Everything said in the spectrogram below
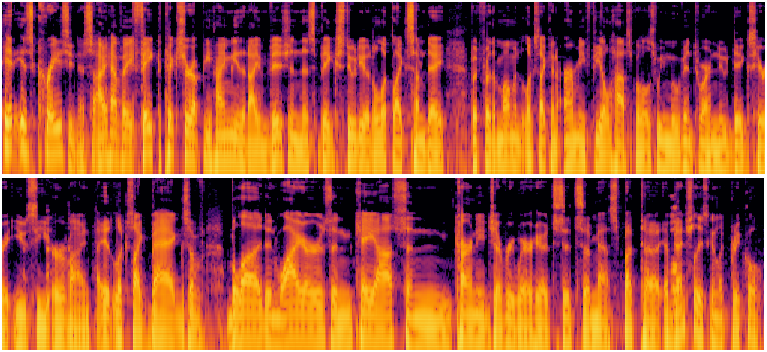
It is craziness. I have a fake picture up behind me that I envision this big studio to look like someday, but for the moment it looks like an Army field hospital as we move into our new digs here at UC Irvine. It looks like bags of blood and wires and chaos and carnage everywhere here. It's it's a mess, but uh, eventually it's going to look pretty cool.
